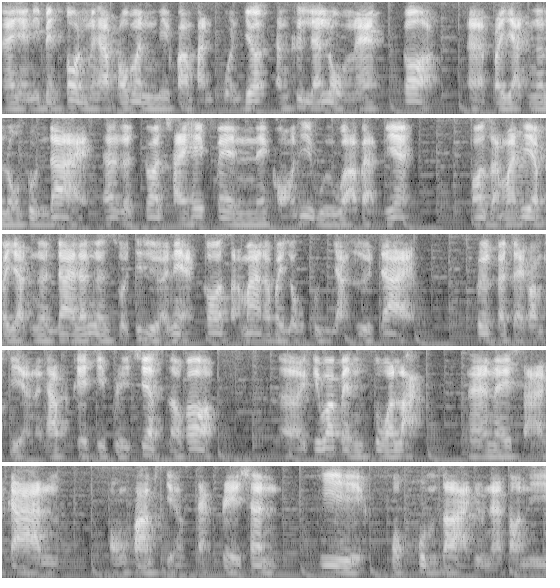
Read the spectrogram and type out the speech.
นะอย่างนี้เป็นต้นนะครับ เพราะมันมีความผันผวนเยอะทั้งขึ้นและลงนะก็ประหยัดเงินลงทุนได้ ถ้าเกิดก็ใช้ให้เป็นในของที่หวือหวาแบบนี้ก็สามารถที่จะประหยัดเงินได้แล้วเงินส่วนที่เหลือเนี่ยก็สามารถเอาไปลงทุนอย่างอื่นได้ เพื่อกระจายความเสี่ยงนะครับ KT Precious เราก็ คิดว่าเป็นตัวหลักนะในสถานการณ์ของความเสี่ยง stagflation ที่ปกคลุมตลาดอยู่นะตอนนี้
